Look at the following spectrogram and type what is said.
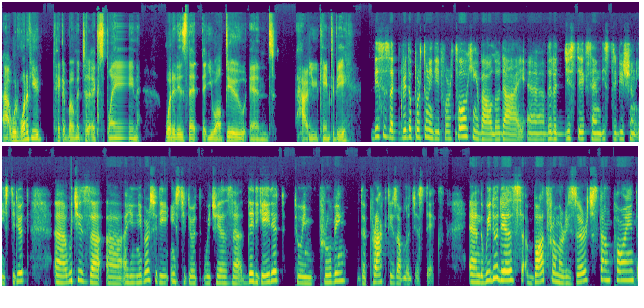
Uh, would one of you take a moment to explain what it is that that you all do and how you came to be? This is a great opportunity for talking about LODI, uh, the Logistics and Distribution Institute, uh, which is uh, a university institute which is uh, dedicated to improving the practice of logistics. And we do this both from a research standpoint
